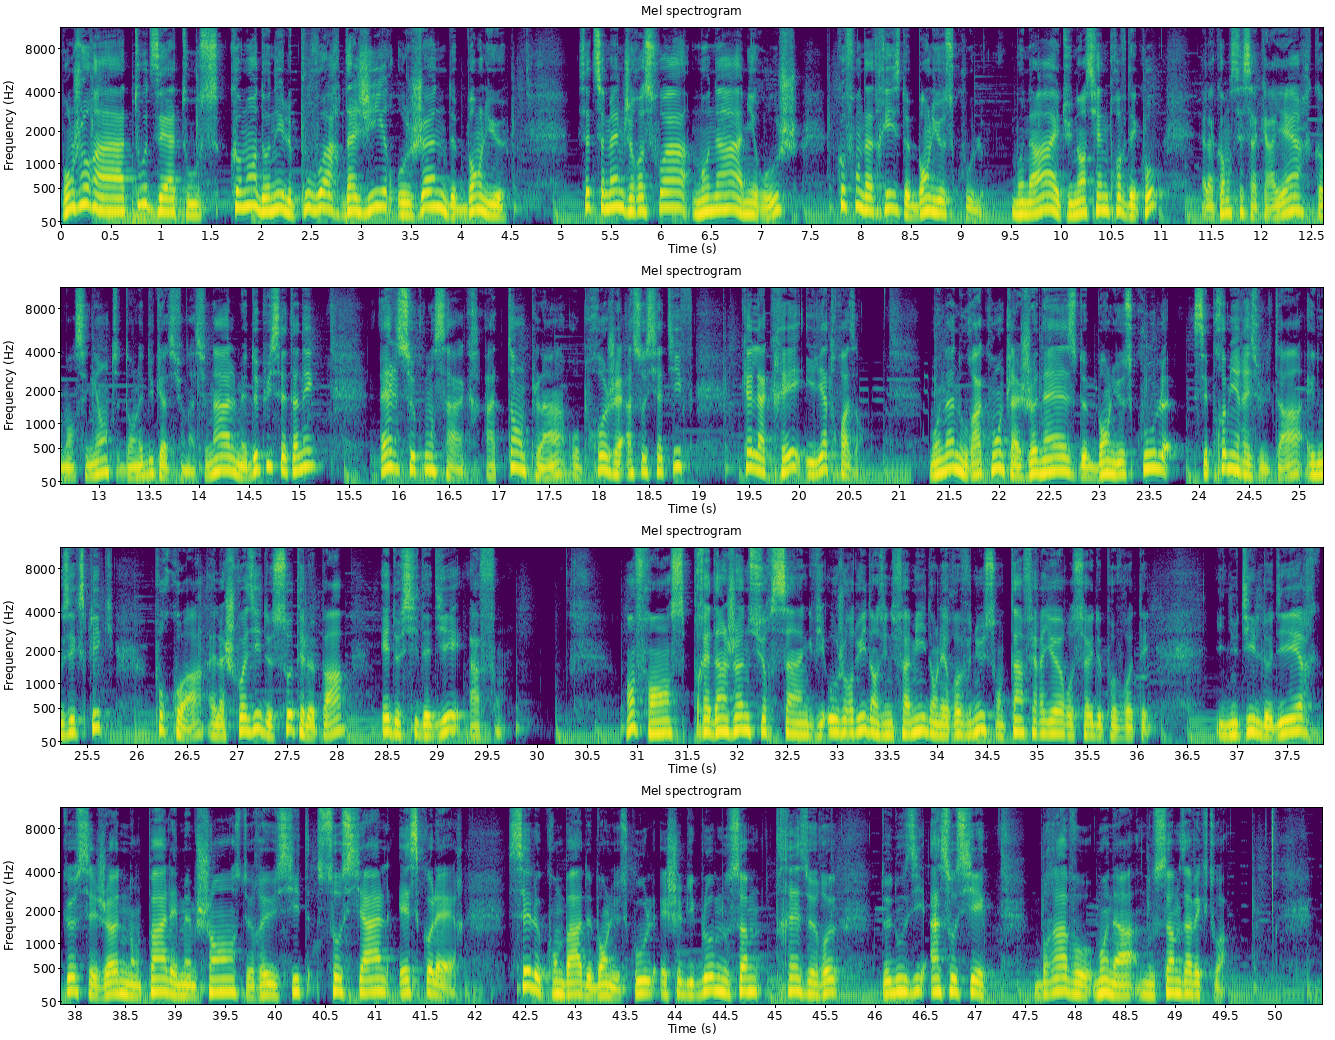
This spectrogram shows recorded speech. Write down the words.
Bonjour à toutes et à tous. Comment donner le pouvoir d'agir aux jeunes de banlieue? Cette semaine, je reçois Mona Amirouche, cofondatrice de Banlieue School. Mona est une ancienne prof d'éco. Elle a commencé sa carrière comme enseignante dans l'éducation nationale, mais depuis cette année, elle se consacre à temps plein au projet associatif qu'elle a créé il y a trois ans. Mona nous raconte la genèse de Banlieue School, ses premiers résultats et nous explique pourquoi elle a choisi de sauter le pas et de s'y dédier à fond. En France, près d'un jeune sur cinq vit aujourd'hui dans une famille dont les revenus sont inférieurs au seuil de pauvreté. Inutile de dire que ces jeunes n'ont pas les mêmes chances de réussite sociale et scolaire. C'est le combat de Banlieue School et chez Big Bloom, nous sommes très heureux de nous y associer. Bravo Mona, nous sommes avec toi.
